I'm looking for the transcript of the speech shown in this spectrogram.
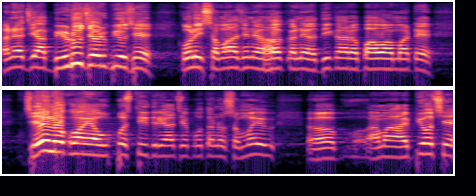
અને જે આ બીડું ઝડપ્યું છે, કોળી સમાજને હક અને અધિકાર અપાવવા માટે જે લોકો અહીંયા ઉપસ્થિત રહ્યા છે, પોતાનો સમય આમાં આપ્યો છે,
